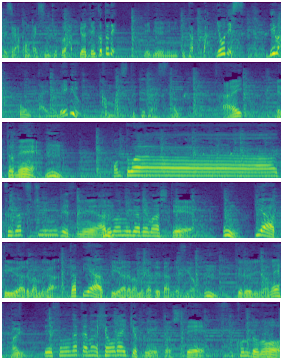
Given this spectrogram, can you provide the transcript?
ですが、今回新曲発表ということで、レビューに至ったようです。では、今回のレビュー、かましてください。はい。えっとね、うん。本当は、9月中にですね、アルバムが出まして、うん。ピアーっていうアルバムが、ザ・ピアーっていうアルバムが出たんですよ。うん。くるりのね。はい。で、その中の表題曲として、今度の、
